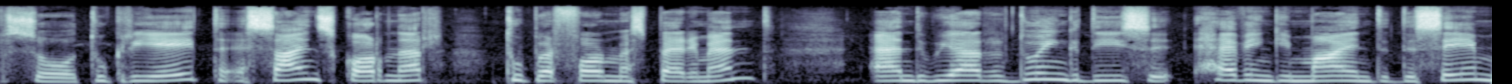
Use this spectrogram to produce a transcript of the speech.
so to create a science corner to perform experiment and we are doing this having in mind the same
